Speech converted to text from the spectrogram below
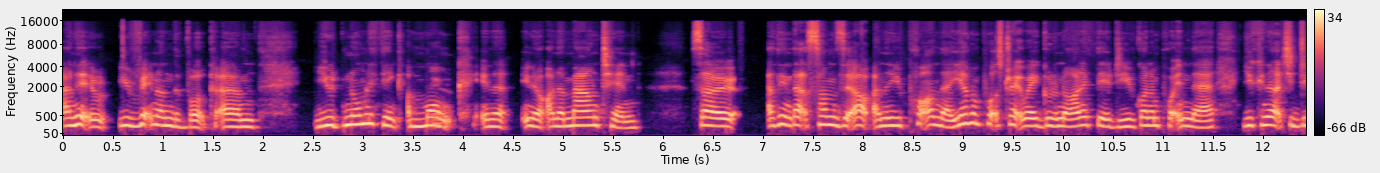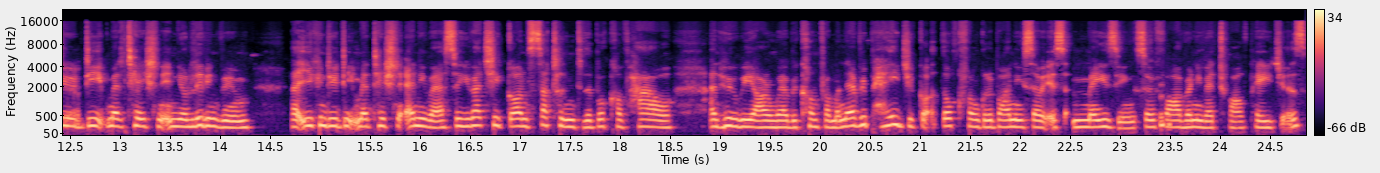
And it, you've written on the book, um, you'd normally think a monk yeah. in a, you know, on a mountain. So I think that sums it up. And then you put on there, you haven't put straight away Guru Nanak Dev Ji, you've gone and put in there, you can actually do yeah. deep meditation in your living room that you can do deep meditation anywhere. So you've actually gone subtle into the book of how and who we are and where we come from. And every page you've got a book from Gurbani. So it's amazing. So far, I've only read 12 pages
